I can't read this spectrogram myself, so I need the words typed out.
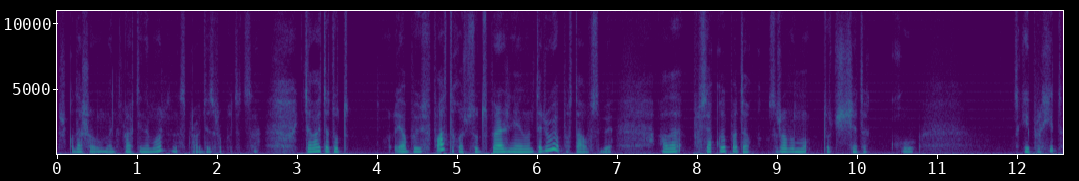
Шкода, що в Майнкрафті не можна насправді зробити це. І давайте тут. Я боюсь впасти, хоч тут збереження інвентарю я поставив собі. Але про всяк випадок зробимо тут ще таку. Такий прохід.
